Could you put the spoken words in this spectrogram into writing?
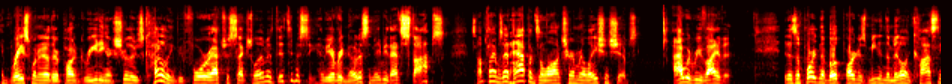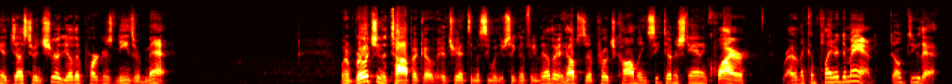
embrace one another upon greeting, ensure there's cuddling before or after sexual intimacy. Have you ever noticed that maybe that stops? Sometimes that happens in long term relationships. I would revive it. It is important that both partners meet in the middle and constantly adjust to ensure the other partner's needs are met. When broaching the topic of intimacy with your significant other, it helps to approach calmly and seek to understand and inquire rather than complain or demand. Don't do that.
